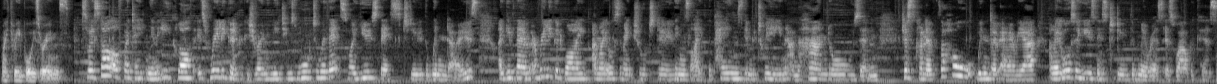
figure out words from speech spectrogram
my three boys' rooms. So I start off by taking an e-cloth. It's really good because you only need to use water with it. So I use this to do the windows. I give them a really good wipe and I also make sure to do things like the panes in between and the handles and just kind of the whole window area. And I also use this to do the mirrors as well because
